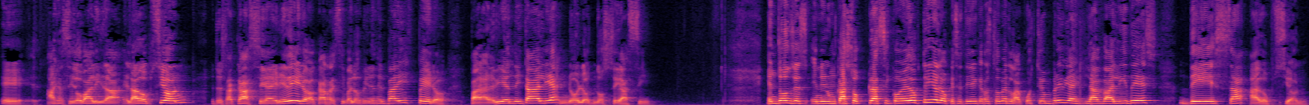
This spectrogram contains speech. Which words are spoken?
eh, haya sido válida la adopción, entonces acá sea heredero, acá reciba los bienes del país, pero para el bien de Italia no, lo, no sea así. Entonces, en un caso clásico de doctrina, lo que se tiene que resolver la cuestión previa es la validez de esa adopción.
